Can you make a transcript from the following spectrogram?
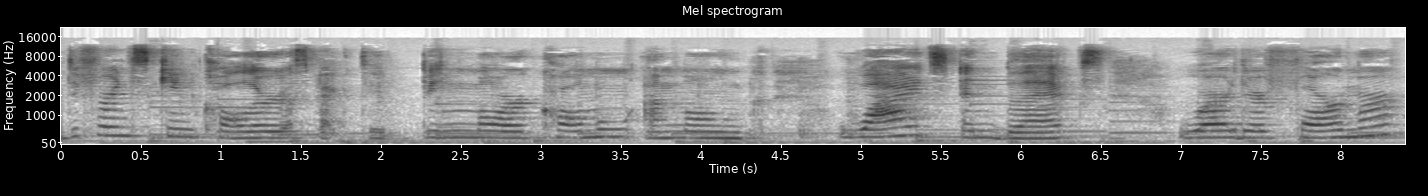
different skin color aspect, being more common among whites and blacks, where the former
